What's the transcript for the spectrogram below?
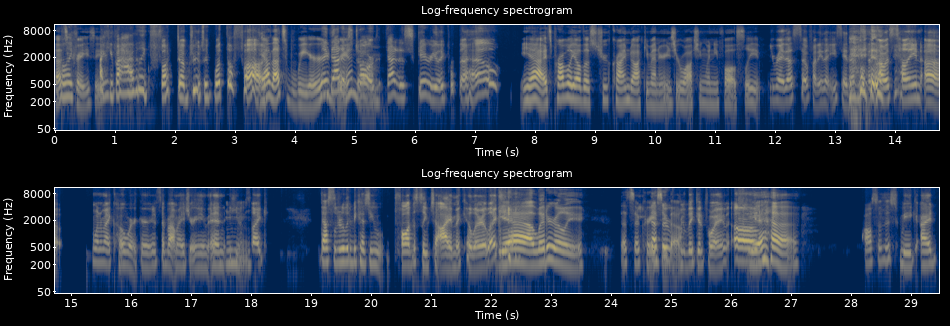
That's like, crazy. I keep on having like fucked up dreams. Like what the fuck? yeah, that's weird. like that is dark. That is scary. Like what the hell? Yeah, it's probably all those true crime documentaries you're watching when you fall asleep. You're right. That's so funny that you say that because I was telling uh one of my coworkers about my dream and he was Mhm. like, That's literally because you fall asleep to I am a killer. Like Yeah, literally. That's so crazy that's a though. really good point. Um yeah. also this week I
